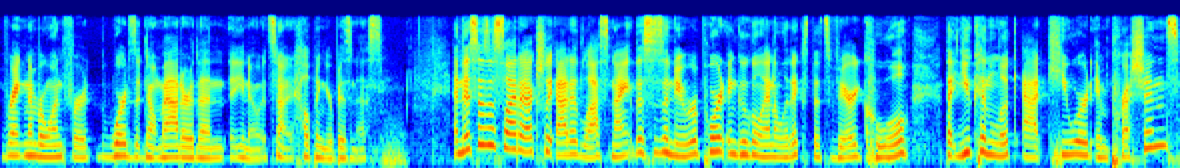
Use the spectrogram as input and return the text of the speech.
rank number one for words that don't matter, then you know it's not helping your business. And this is a slide I actually added last night. This is a new report in Google Analytics that's very cool that you can look at keyword impressions.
